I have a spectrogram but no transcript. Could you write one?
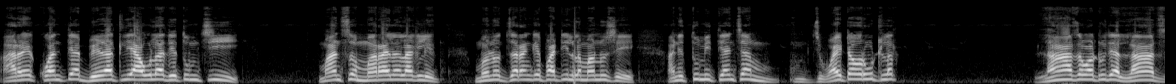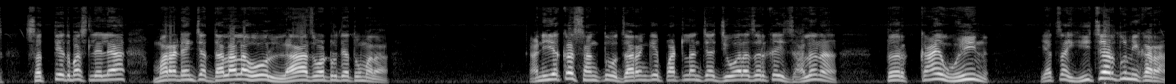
अरे कोणत्या बेळातली अवलाद आहे तुमची? माणसं मरायला लागलीत. मनोज जरांगे पाटील माणूस आहे. आणि तुम्ही त्यांच्या वाईटावर उठलात? लाज वाटू द्या लाज. सत्तेत बसलेल्या मराठ्यांच्या दलाला हो लाज वाटू द्या तुम्हाला. आणि एकच सांगतो जारंगे पाटलांच्या जीवाला जर काही झालं ना तर काय होईन याचा विचार तुम्ही करा.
